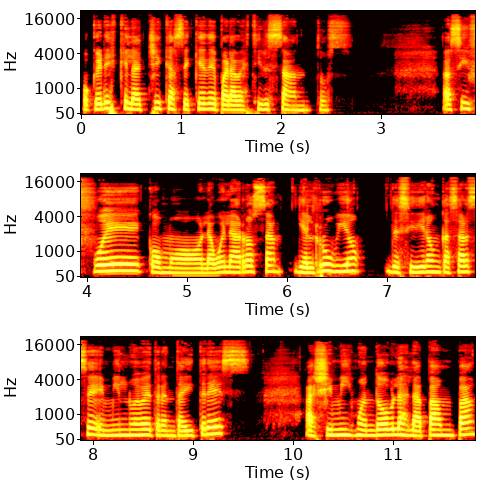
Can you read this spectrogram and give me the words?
o querés que la chica se quede para vestir santos. Así fue como la abuela Rosa y el rubio decidieron casarse en 1933 allí mismo en Doblas, La Pampa,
